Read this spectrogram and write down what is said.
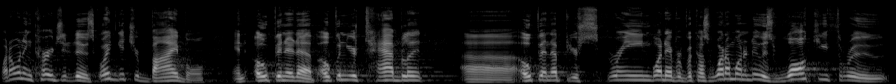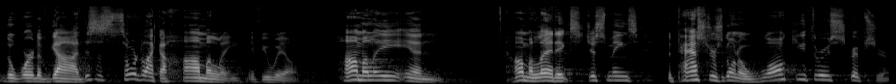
What I want to encourage you to do is go ahead and get your Bible and open it up. Open your tablet, uh, open up your screen, whatever, because what I'm going to do is walk you through the Word of God. This is sort of like a homily, if you will. Homily in homiletics just means the pastor is going to walk you through Scripture.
